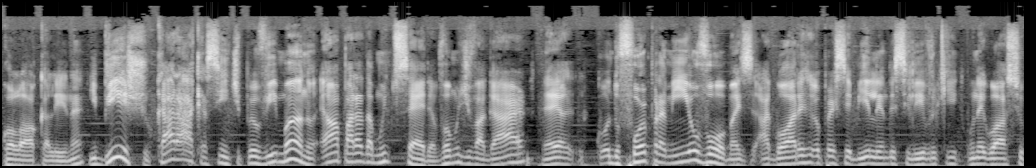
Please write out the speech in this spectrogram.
coloca ali, né? E bicho, caraca, assim, tipo, eu vi, mano, é uma parada muito séria. Vamos devagar, né? Quando for para mim, eu vou, mas agora eu percebi lendo esse livro que o negócio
